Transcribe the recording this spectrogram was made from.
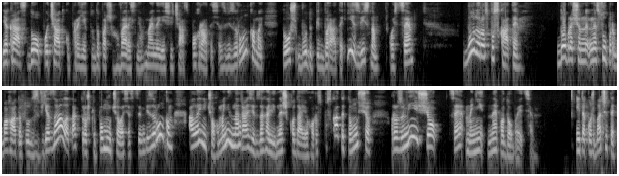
Якраз до початку проєкту, до 1 вересня, в мене є ще час погратися з візерунками, тож буду підбирати. І, звісно, ось це буду розпускати. Добре, що не, супер багато тут зв'язала, так трошки помучилася з цим візерунком, але нічого, мені наразі взагалі не шкода його розпускати, тому що розумію, що це мені не подобається. І також бачите,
